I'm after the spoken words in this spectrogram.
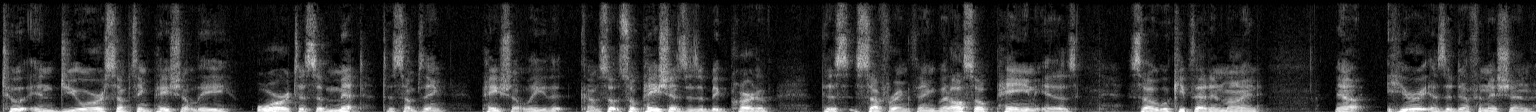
to endure something patiently, or to submit to something patiently that comes. So, so patience is a big part of this suffering thing, but also pain is. So we'll keep that in mind. Now, here is a definition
